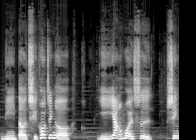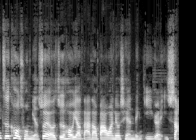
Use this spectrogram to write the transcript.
你的起扣金额一样会是。薪资扣除免税额之后要达到八万六千零一元以上，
